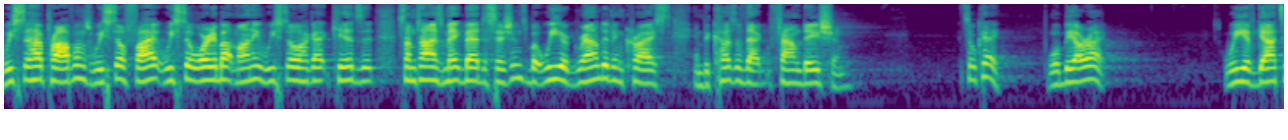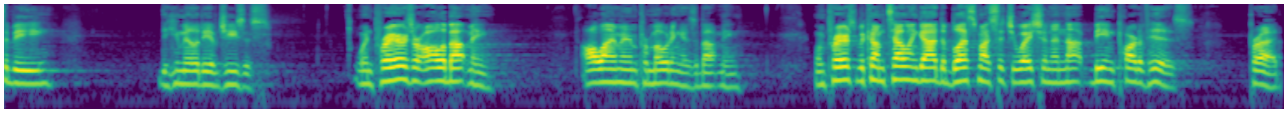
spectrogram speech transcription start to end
We still have problems. We still fight. We still worry about money. We still got kids that sometimes make bad decisions, but we are grounded in Christ. And because of that foundation, it's okay. We'll be all right. We have got to be the humility of Jesus. When prayers are all about me, all I'm promoting is about me. When prayers become telling God to bless my situation and not being part of His, pride,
